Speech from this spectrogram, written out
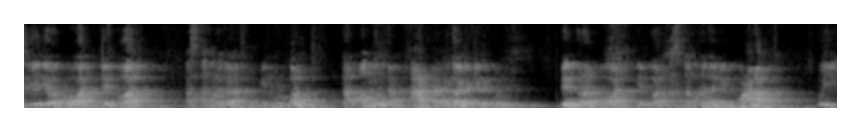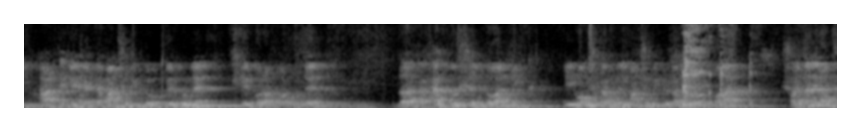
শুয়ে দেওয়ার পর, এরপর আস্তাখরাজা মিনহুল কলব তার অন্তরটা, হাড়টা, হৃদয়টাকে বের করলেন। বের করার পর এরপর আস্তাখরাজা মিনহু আলাকা ওই হাড় থেকে একটা মাংসপিণ্ড বের করলেন। বের করার পর বললেন যাকা হাদুশ শাইতান মিনক এই অংশটা হলো, এই মাংসপিণ্ডটা হলো তোমার শয়তানের অংশ।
